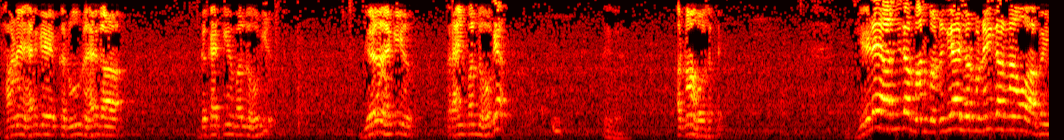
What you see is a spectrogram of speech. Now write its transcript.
ਥਾਣੇ ਹੈਗੇ, ਕਾਨੂੰਨ ਹੈਗਾ, ਡਕੈਤੀਆਂ ਬੰਦ ਹੋ ਗਈਆਂ। ਜਿਹੜਾ ਹੈਗੀ ਕ੍ਰਾਈਮ ਬੰਦ ਹੋ ਗਿਆ। ਔਰ ਨਾ ਹੋ ਸਕੇ। ਜਿਹੜੇ ਆਦਮੀ ਦਾ ਮਨ ਮੰਨ ਗਿਆ, ਜੁਰਮ ਨਹੀਂ ਕਰਨਾ, ਉਹ ਆ ਗਈ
